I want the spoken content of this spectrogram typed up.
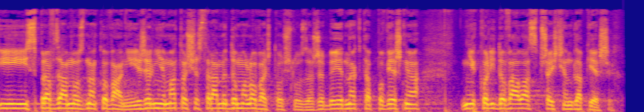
i sprawdzamy oznakowanie. Jeżeli nie ma, to się staramy domalować tą śluzę, żeby jednak ta powierzchnia nie kolidowała z przejściem dla pieszych.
